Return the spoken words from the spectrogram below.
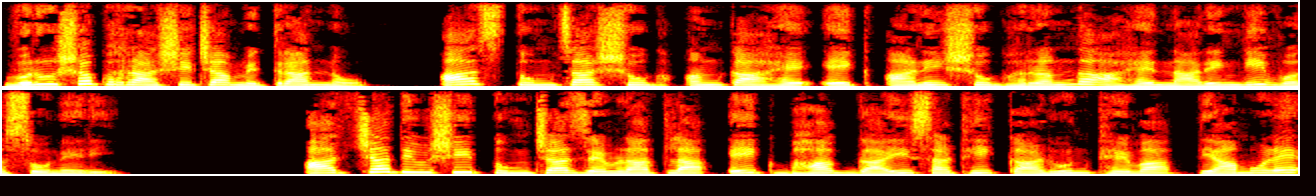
वृषभ राशीच्या मित्रांनो आज तुमचा शुभ अंक आहे एक आणि शुभ रंग आहे नारिंगी व सोनेरी. आजच्या दिवशी तुमच्या जेवणातला एक भाग गायीसाठी काढून ठेवा त्यामुळे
